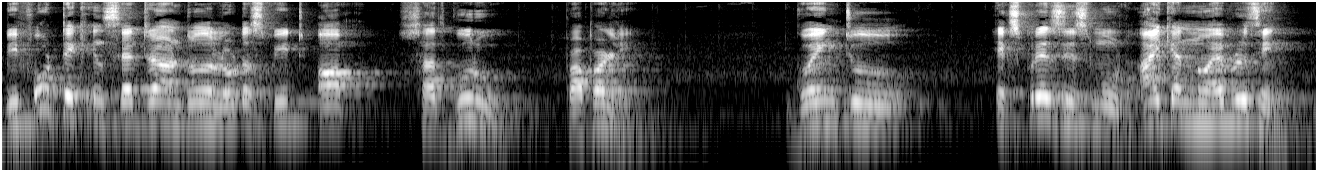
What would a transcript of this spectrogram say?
before taking shelter unto the lotus feet of Sadguru properly, going to express his mood, I can know everything.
